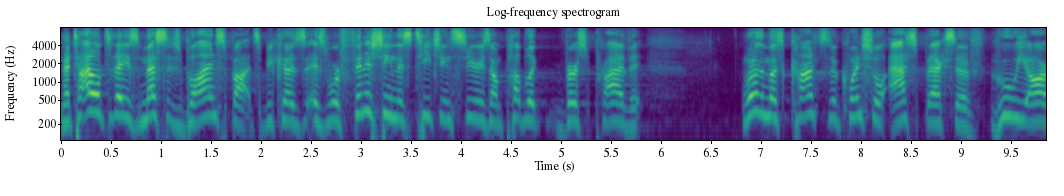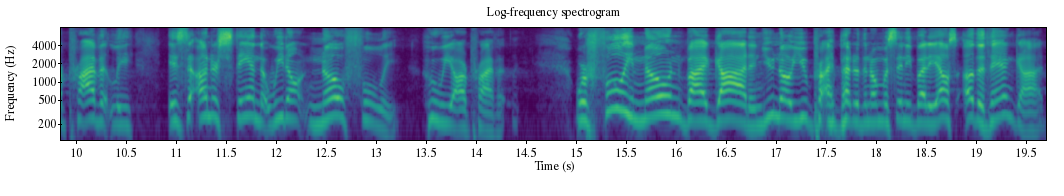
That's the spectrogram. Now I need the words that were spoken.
And I titled today's message Blind Spots because as we're finishing this teaching series on public versus private, one of the most consequential aspects of who we are privately is to understand that we don't know fully who we are privately. We're fully known by God, and you know you probably better than almost anybody else other than God.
